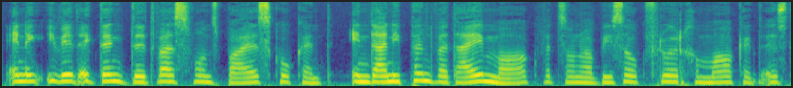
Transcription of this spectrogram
En ek jy weet ek dink dit was vir ons baie skokkend. En dan die punt wat hy maak wat Sonwabisa ook vroeër gemaak het is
